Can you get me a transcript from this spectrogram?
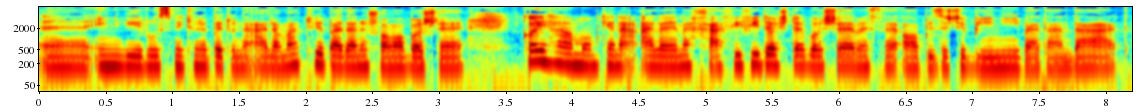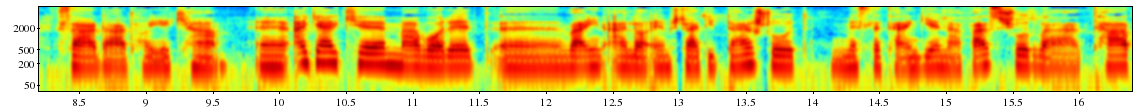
این ویروس می‌تونه بدون علامت توی بدن شما باشه. گاهی هم ممکنه علائم خفیفی داشته باشه مثل آبریزش بینی بدن درد سردردهای کم. اگر که موارد و این علائم شدید در شد مثل تنگی نفس شد و تب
